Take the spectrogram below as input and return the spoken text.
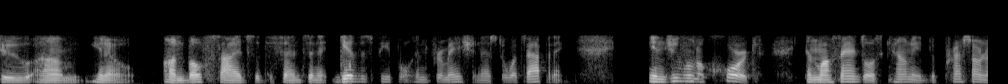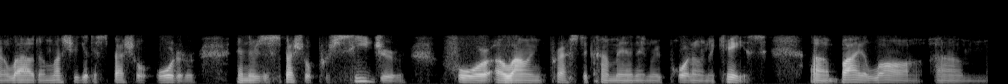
to um you know on both sides of the fence and it gives people information as to what's happening in juvenile court in Los Angeles County, the press aren't allowed unless you get a special order, and there's a special procedure for allowing press to come in and report on a case. Uh, by law, um,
